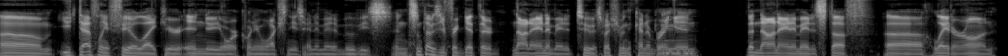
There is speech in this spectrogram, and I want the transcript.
um, you definitely feel like you're in New York when you're watching these animated movies. And sometimes you forget they're not animated too, especially when they kind of bring mm-hmm. in the non-animated stuff uh, later on.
